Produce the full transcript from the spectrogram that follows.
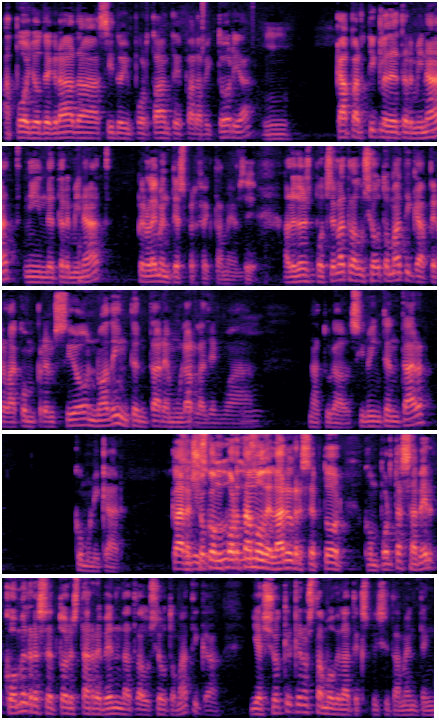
apoyo de grada ha sido importante para victoria. Mm, Cap article determinat ni indeterminat, però l'hem entès perfectament. sí. Aleshores, potser la traducció automàtica per a la comprensió no ha d'intentar emular la llengua Mm. natural, sinó intentar comunicar. Clar, Sí, això comporta modelar el receptor, comporta saber com el receptor està rebent la traducció automàtica. I això crec que no està modelat explícitament. En...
